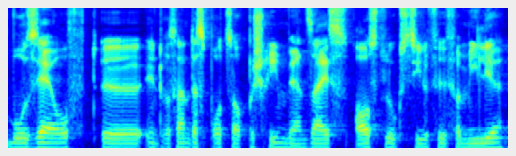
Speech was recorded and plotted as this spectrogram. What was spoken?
wo sehr oft äh, interessante Spots auch beschrieben werden, sei es Ausflugsziel für Familie,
